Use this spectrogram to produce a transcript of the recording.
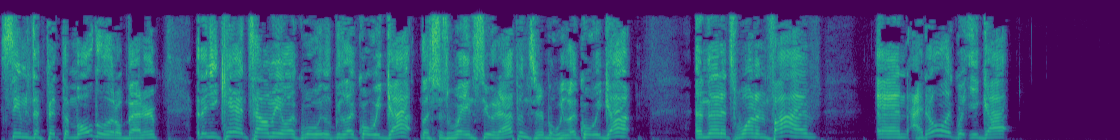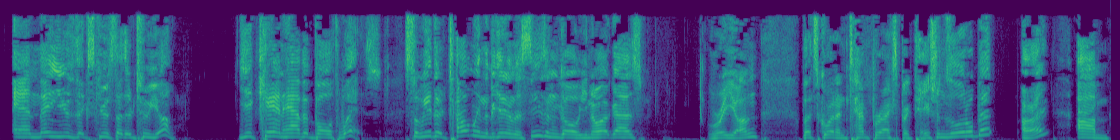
seems to fit the mold a little better. And then you can't tell me like, well, we, we like what we got. Let's just wait and see what happens here, but we like what we got. And then it's one and five and I don't like what you got. And then you use the excuse that they're too young. You can't have it both ways. So either tell me in the beginning of the season, go, you know what, guys, we're young. Let's go ahead and temper expectations a little bit. All right. Um,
